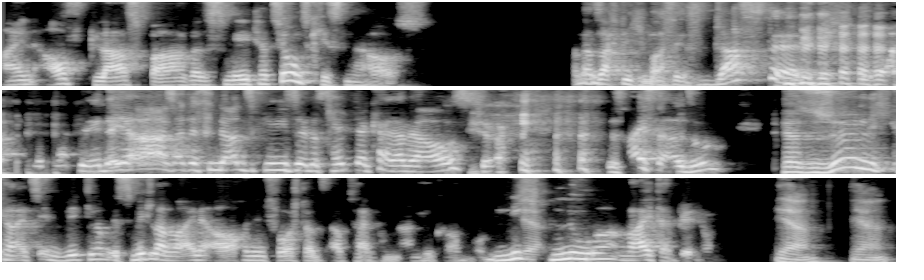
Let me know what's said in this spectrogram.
ein aufblasbares Meditationskissen heraus. Und dann sagte ich, was ist das denn? naja, seit der Finanzkrise, das hält ja keiner mehr aus. Das heißt also, Persönlichkeitsentwicklung ist mittlerweile auch in den Vorstandsabteilungen angekommen und nicht ja. nur Weiterbildung. Ja, ja.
